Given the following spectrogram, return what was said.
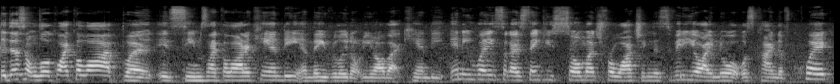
it doesn't look like a lot, but it seems like a lot of candy, and they really don't need all that candy anyway. So, guys, thank you so much for watching this video. I know it was kind of quick,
